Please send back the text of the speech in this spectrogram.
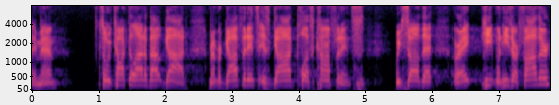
Amen? So we've talked a lot about God. Remember, confidence is God plus confidence. We saw that, right? He, when he's our father,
